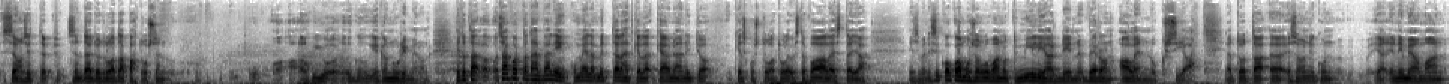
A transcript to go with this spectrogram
se on sitten, sen täytyy tulla tapahtua sen eikä nurimenon. Hei, tota, saanko ottaa tähän väliin, kun meillä nyt tällä hetkellä käydään nyt jo keskustelua tulevista vaaleista ja Esimerkiksi kokoomus on luvannut miljardin veron alennuksia, ja, tuota, se on niin kuin, ja, ja nimenomaan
